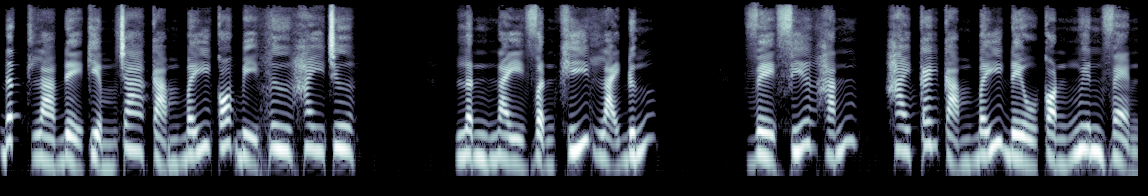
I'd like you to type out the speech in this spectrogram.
Đất là để kiểm tra cảm bẫy có bị hư hay chưa. Lần này vận khí lại đứng. Về phía hắn, hai cái cảm bẫy đều còn nguyên vẹn.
